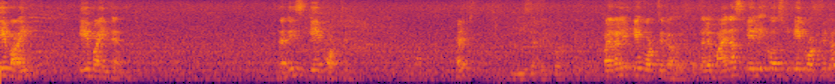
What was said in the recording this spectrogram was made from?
a by a by tan that is a cot theta right finally a cot theta হয়ে তাহলে minus l equals to a cot theta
